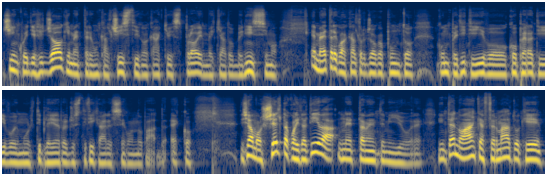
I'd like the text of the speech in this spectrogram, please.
5-10 giochi, mettere un calcistico, cacchio X Pro è invecchiato benissimo e mettere qualche altro gioco appunto competitivo, cooperativo e multiplayer per giustificare il secondo pad. Ecco, diciamo scelta qualitativa nettamente migliore. Nintendo ha anche affermato che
